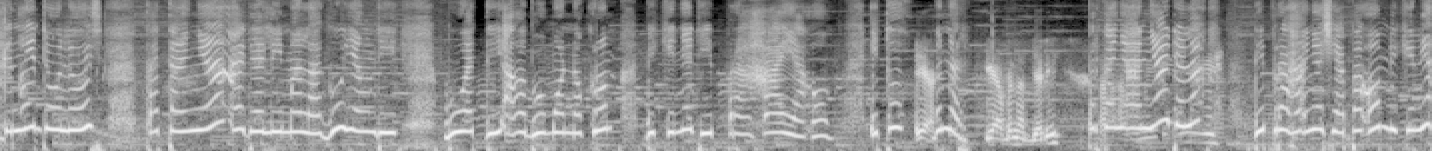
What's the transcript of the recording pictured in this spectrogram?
genit tulus. Katanya ada lima lagu yang dibuat di album monokrom bikinnya di Praha ya Om. Itu Iya. benar. Iya benar. Jadi Pertanyaannya eh, adalah di Prahanya siapa Om bikinnya?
